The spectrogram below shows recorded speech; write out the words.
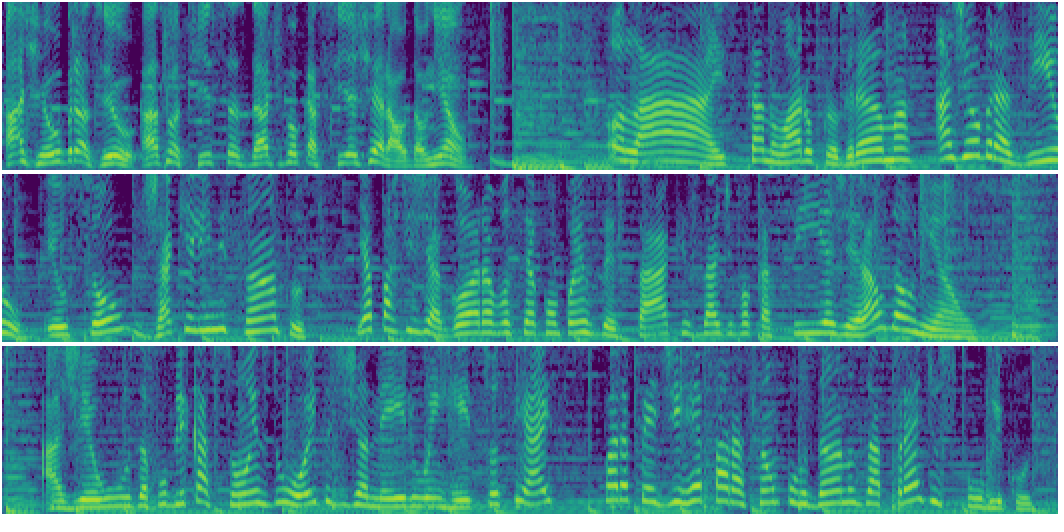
AGU Brasil, as notícias da Advocacia Geral da União. Olá, está no ar o programa AGU Brasil. Eu sou Jaqueline Santos e a partir de agora você acompanha os destaques da Advocacia Geral da União. A AGU usa publicações do 8 de janeiro em redes sociais para pedir reparação por danos a prédios públicos.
